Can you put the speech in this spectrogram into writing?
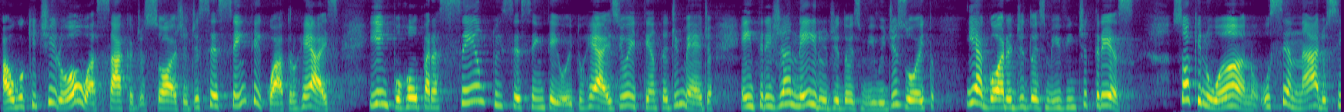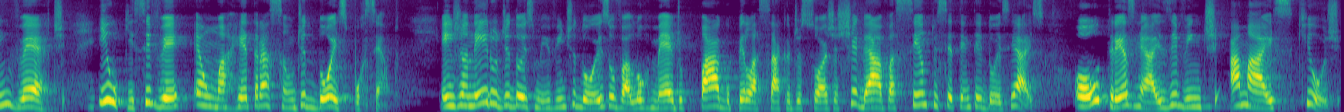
algo que tirou a saca de soja de 64 reais e empurrou para R$ 168,80 de média entre janeiro de 2018 e agora de 2023. Só que no ano o cenário se inverte e o que se vê é uma retração de 2%. Em janeiro de 2022, o valor médio pago pela saca de soja chegava a 172 reais, ou R$ 3,20 a mais que hoje.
